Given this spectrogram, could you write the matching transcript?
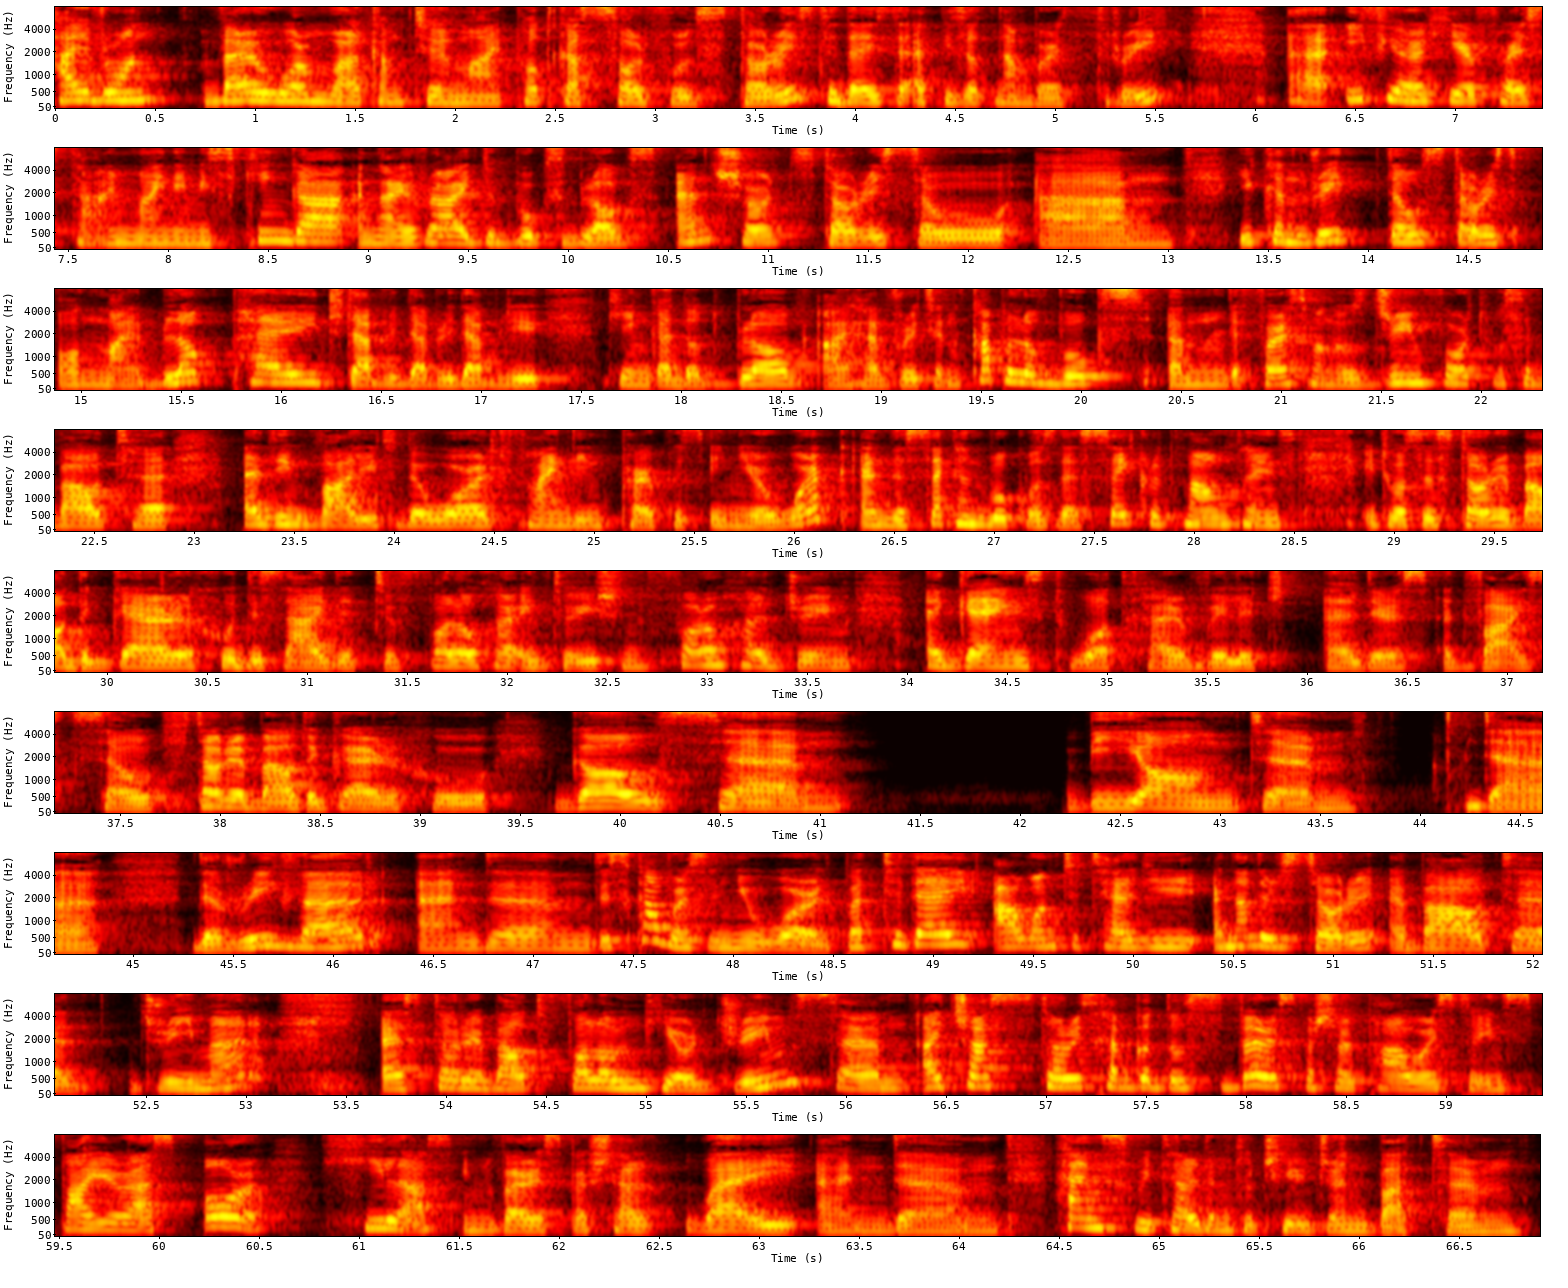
Hi everyone, very warm welcome to my podcast Soulful Stories. Today is the episode number three. Uh, if you are here first time, my name is Kinga and I write books, blogs and short stories. So um, you can read those stories on my blog page www.kinga.blog. I have written a couple of books. Um, the first one was Dreamford, was about uh, adding value to the world, finding purpose in your work. And the second book was The Sacred Mountains. It was a story about the girl who decided to follow her intuition, follow her dream against what her village elders advised. So, story about a girl who goes um, beyond um, the the river and um, discovers a new world. But today I want to tell you another story about a dreamer, a story about following your dreams. Um, I trust stories have got those very special powers to inspire us or heal us in very special way, and um, hence we tell them to children, but um,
